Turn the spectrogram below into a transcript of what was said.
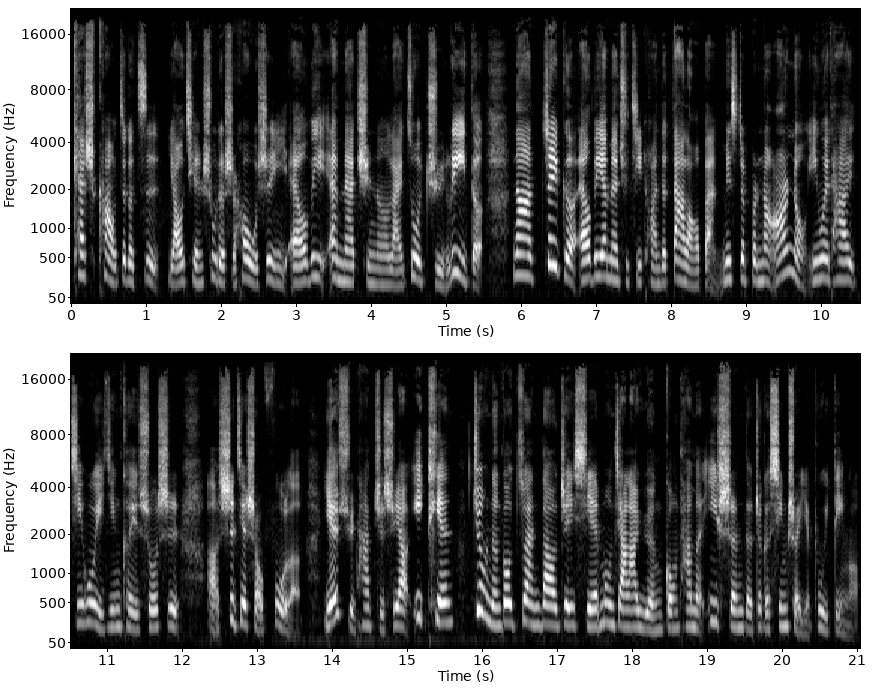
cash cow 这个字摇钱树的时候，我是以 LVMH 呢来做举例的。那这个 LVMH 集团的大老板 Mr. Bernard Arnold，因为他几乎已经可以说是呃世界首富了，也许他只需要一天就能够赚到这些孟加拉员工他们一生的这个薪水，也不一定哦。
